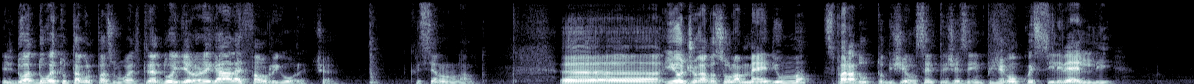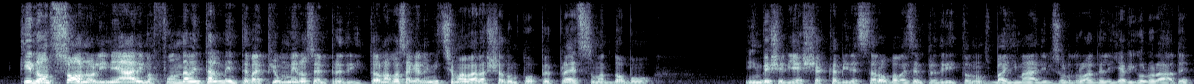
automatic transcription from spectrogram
il 2-2 è tutta colpa sua, il 3-2 glielo regala e fa un rigore, cioè Cristiano Ronaldo. Uh, io ho giocato solo a medium, spara tutto, dicevo, semplice semplice, con questi livelli che non sono lineari, ma fondamentalmente vai più o meno sempre dritto. È una cosa che all'inizio mi aveva lasciato un po' perplesso, ma dopo invece riesci a capire sta roba, vai sempre dritto, non sbagli mai, devi solo trovare delle chiavi colorate.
